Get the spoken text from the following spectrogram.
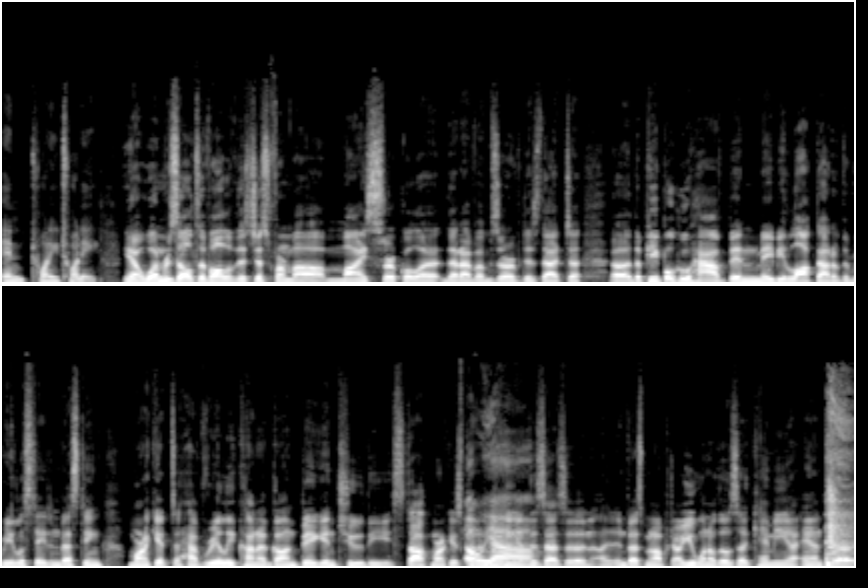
in 2020. Yeah, one result of all of this, just from uh, my circle uh, that I've observed, is that uh, uh, the people who have been been maybe locked out of the real estate investing market have really kind of gone big into the stock markets, kind oh, of yeah. looking at this as an investment opportunity. Are you one of those uh, Gaemi uh, ant uh,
